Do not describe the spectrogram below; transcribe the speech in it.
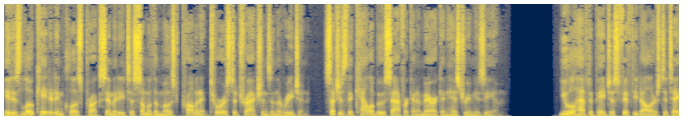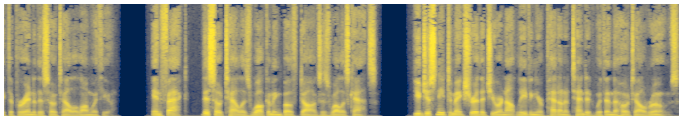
It is located in close proximity to some of the most prominent tourist attractions in the region, such as the Calaboose African American History Museum. You will have to pay just $50 to take the per into this hotel along with you. In fact, this hotel is welcoming both dogs as well as cats. You just need to make sure that you are not leaving your pet unattended within the hotel rooms.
